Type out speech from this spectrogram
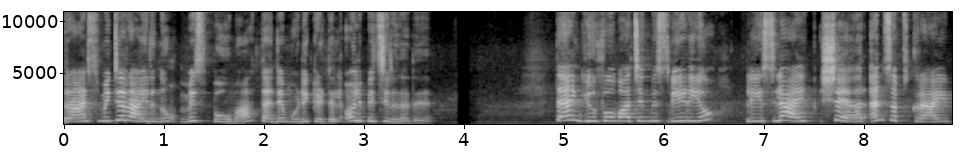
ട്രാൻസ്മിറ്റർ ആയിരുന്നു മിസ് പൂമ തന്റെ മുടിക്കെട്ടിൽ ഒളിപ്പിച്ചിരുന്നത്. Thank you for watching this video. Please like share and subscribe.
